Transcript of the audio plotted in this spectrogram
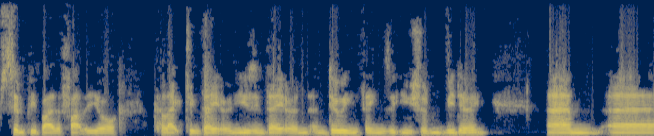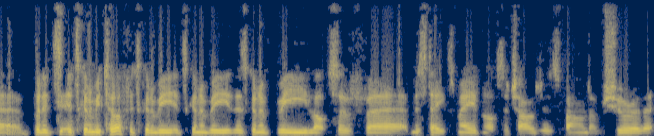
simply by the fact that you're collecting data and using data and, and doing things that you shouldn't be doing um, uh, but it's it's going to be tough. It's going to be it's going to be there's going to be lots of uh, mistakes made, lots of challenges found. I'm sure it.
